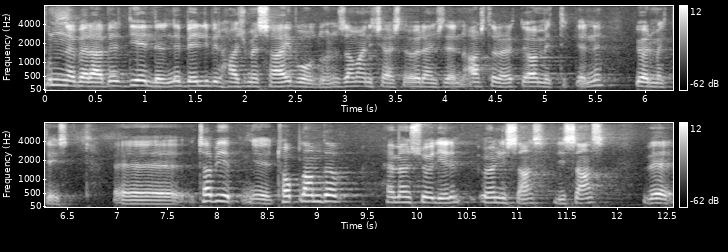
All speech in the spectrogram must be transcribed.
Bununla beraber diğerlerinde belli bir hacme sahip olduğunu, zaman içerisinde öğrencilerin artırarak devam ettiklerini görmekteyiz. Tabii toplamda hemen söyleyelim ön lisans, lisans ve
